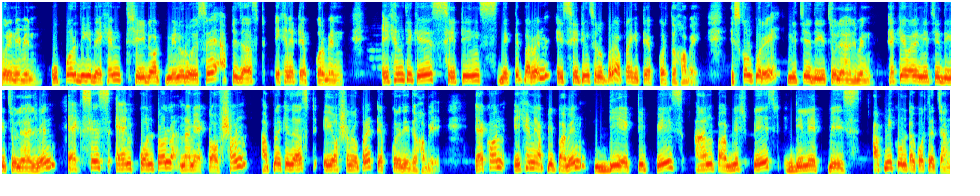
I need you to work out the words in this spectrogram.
করে নেবেন। উপর দিকে দেখেন থ্রি ডট মেনু রয়েছে, আপনি জাস্ট এখানে ট্যাপ করবেন। এখান থেকে সেটিংস দেখতে পারবেন, এই সেটিংস এর উপরে আপনাকে ট্যাপ করতে হবে। স্ক্রল করে নিচের দিকে চলে আসবেন। একেবারে নিচের দিকে চলে আসবেন। অ্যাক্সেস এন্ড কন্ট্রোল নামে একটা অপশন আপনাকে জাস্ট এই অপশনের উপরে ট্যাপ করে দিতে হবে। এখন এখানে আপনি পাবেন deactive page unpublish page delete page আপনি কোনটা করতে চান?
